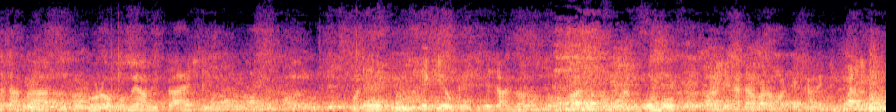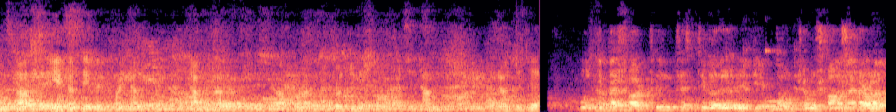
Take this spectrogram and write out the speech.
আচ্ছা আমরা কোনো রকমে সেই মানে একে ওকে দিকে তখন বারবার করব আর লেখাটা আবার আমাকে কারেক্ট মানে লাস্ট ইয়েটা দেবে ফাইনাল চাপটা দেওয়ার পর আমি দুটো জিনিস তোমার কাছে জানব। এটা হচ্ছে যে কলকাতা শর্ট ফিল্ম ফেস্টিভ্যালের যে পঞ্চম সংস্করণ,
